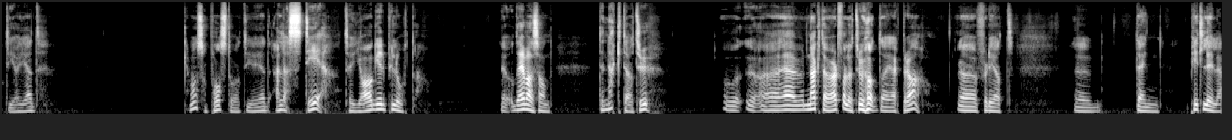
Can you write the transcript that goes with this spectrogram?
at de har gitt Hvem var det som påstod at de har gitt LSD til jagerpiloter? Og det var sånn Det nekter jeg å tro. Og, eh, jeg nekter i hvert fall å tro at det gikk bra, Eh, fordi at eh, den bitte lille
